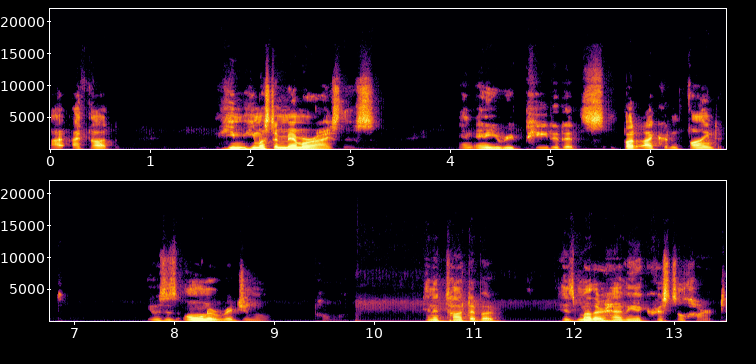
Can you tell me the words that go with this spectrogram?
I, I thought he, he must have memorized this. And, and he repeated it, but I couldn't find it. It was his own original poem. And it talked about his mother having a crystal heart.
